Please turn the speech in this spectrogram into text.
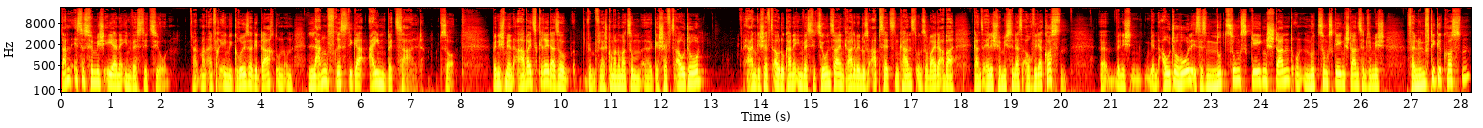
dann ist es für mich eher eine Investition. Hat man einfach irgendwie größer gedacht und, und langfristiger einbezahlt. So. Wenn ich mir ein Arbeitsgerät, also vielleicht kommen wir nochmal zum äh, Geschäftsauto, ja, ein Geschäftsauto kann eine Investition sein, gerade wenn du es absetzen kannst und so weiter. Aber ganz ehrlich, für mich sind das auch wieder Kosten. Äh, wenn ich mir ein Auto hole, ist es ein Nutzungsgegenstand und ein Nutzungsgegenstand sind für mich vernünftige Kosten,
